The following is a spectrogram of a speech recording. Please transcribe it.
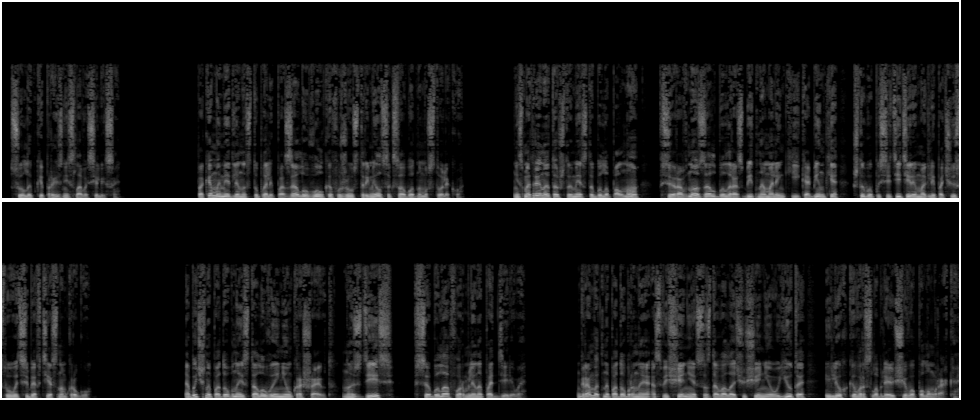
— с улыбкой произнесла Василиса. Пока мы медленно ступали по залу, Волков уже устремился к свободному столику. Несмотря на то, что места было полно, все равно зал был разбит на маленькие кабинки, чтобы посетители могли почувствовать себя в тесном кругу. Обычно подобные столовые не украшают, но здесь все было оформлено под дерево. Грамотно подобранное освещение создавало ощущение уюта и легкого расслабляющего полумрака.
